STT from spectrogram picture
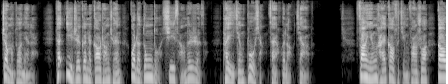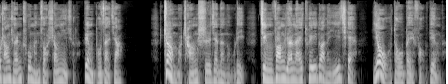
这么多年来，他一直跟着高长全过着东躲西藏的日子。他已经不想再回老家了。”方莹还告诉警方说：“高长全出门做生意去了，并不在家。”这么长时间的努力，警方原来推断的一切又都被否定了，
